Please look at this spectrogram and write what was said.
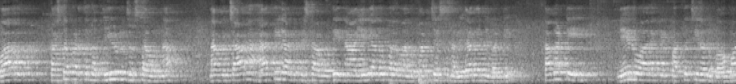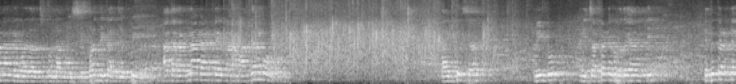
వారు కష్టపడుతున్న తీరును చూస్తూ ఉన్నా. నాకు చాలా హ్యాపీగా అనిపిస్తూ ఉంది. నా ఏరియా లోపల వాళ్ళు పనిచేస్తున్న విధానాన్ని బట్టి. కాబట్టి నేను వారికి పట్టు చీరలు బహుమానంగా ఇవ్వదలుచుకున్నా మీ సిబ్బందికి అని చెప్పి అతను అన్నాడంటే మనం అందరము థ్యాంక్ యూ సార్ మీకు మీ చక్కటి హృదయానికి. ఎందుకంటే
